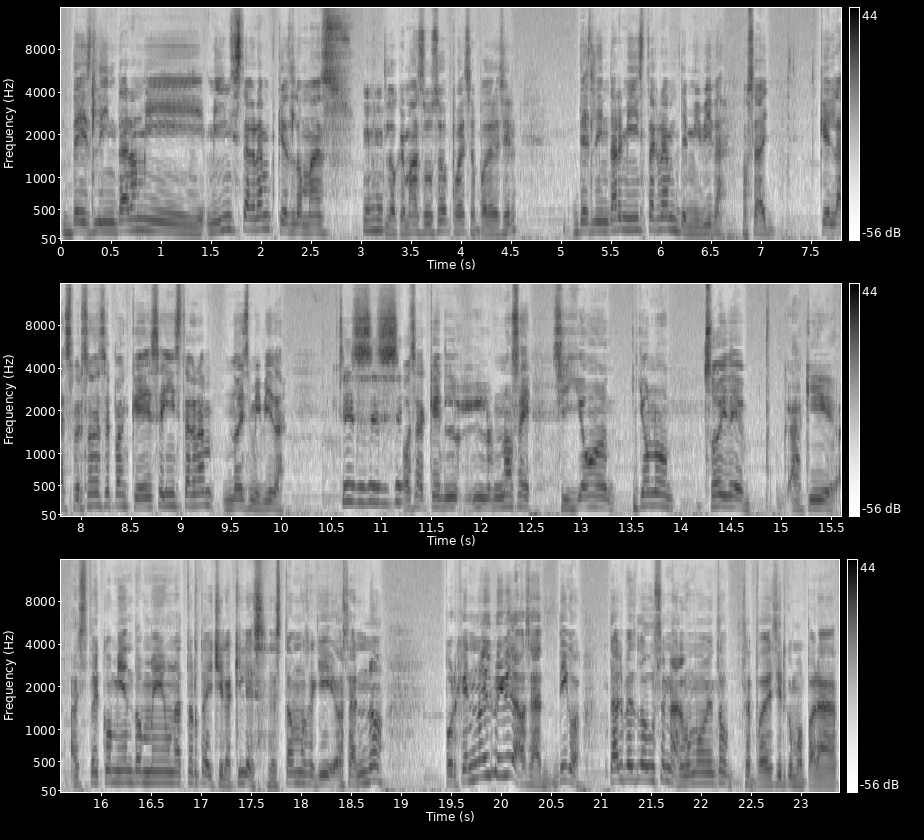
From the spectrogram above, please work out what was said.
Deslindar mi, mi Instagram, que es lo más, lo que más uso, pues se podría decir. Deslindar mi Instagram de mi vida. O sea, que las personas sepan que ese Instagram no es mi vida. Sí, sí, sí, sí. O sea que no sé, si yo yo no soy de aquí estoy comiéndome una torta de chilaquiles, estamos aquí, o sea, no, porque no es mi vida, o sea, digo, tal vez lo uso en algún momento se puede decir como para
